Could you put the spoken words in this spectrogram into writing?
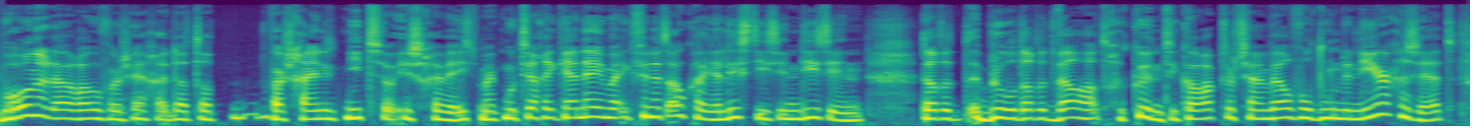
bronnen daarover zeggen dat dat waarschijnlijk niet zo is geweest. Maar ik moet zeggen, ik, ja, nee, maar ik vind het ook realistisch in die zin. Dat het, ik bedoel, dat het wel had gekund. Die karakters zijn wel voldoende neergezet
